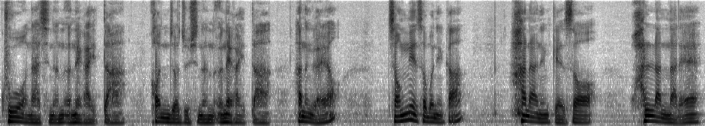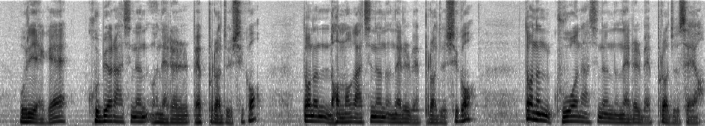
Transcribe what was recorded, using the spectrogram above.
구원하시는 은혜가 있다. 건져주시는 은혜가 있다. 하는 거예요. 정리해서 보니까 하나님께서 환란 날에 우리에게 구별하시는 은혜를 베풀어 주시고 또는 넘어가시는 은혜를 베풀어 주시고 또는 구원하시는 은혜를 베풀어 주세요.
